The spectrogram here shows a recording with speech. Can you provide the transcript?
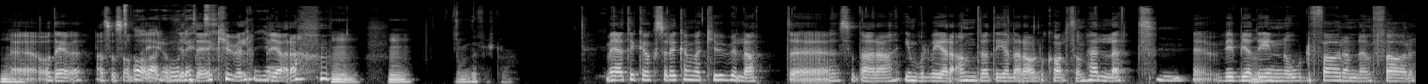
Mm. Uh, och det alltså sånt oh, är jättekul ja. att göra. Mm. Mm. Ja, men det förstår jag. Men jag tycker också det kan vara kul att uh, sådär, involvera andra delar av lokalsamhället. Mm. Uh, vi bjöd mm. in ordföranden för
